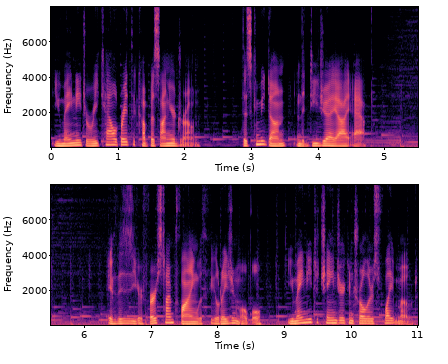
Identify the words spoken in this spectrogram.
You may need to recalibrate the compass on your drone. This can be done in the DJI app. If this is your first time flying with Field Agent Mobile, you may need to change your controller's flight mode.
